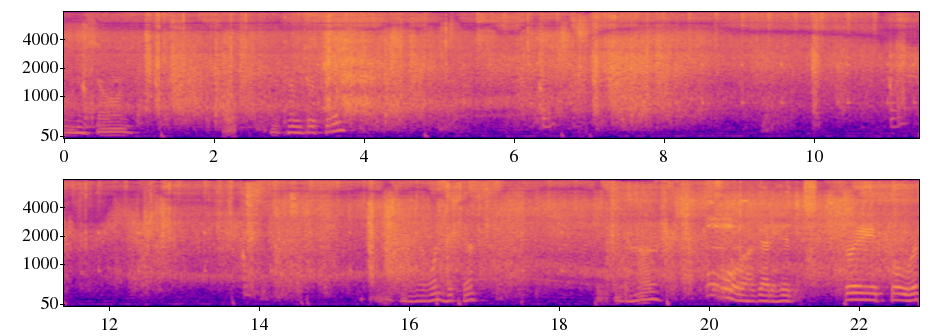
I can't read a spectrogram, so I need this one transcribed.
On his own. Oh, here come torpedoes. one hit there. Oh, I gotta hit straight forward.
